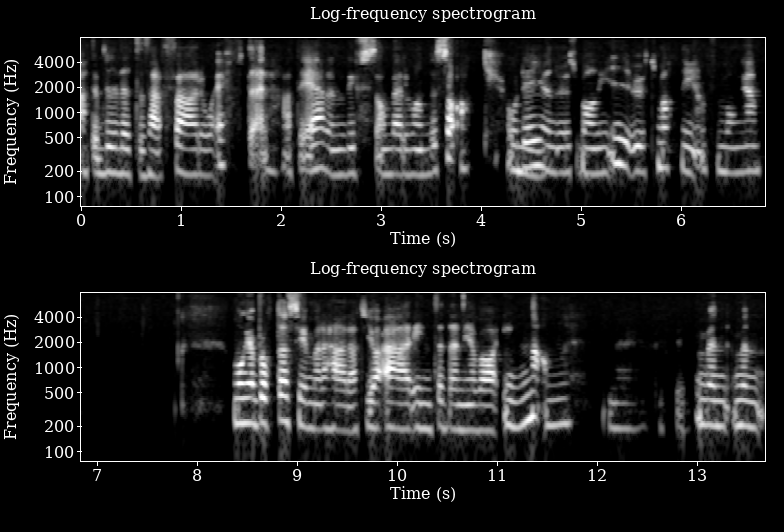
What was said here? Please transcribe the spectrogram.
att det blir lite så här före och efter. Att det är en livsomvälvande sak. Och det är ju en mm. utmaning i utmattningen för många. Många brottas ju med det här att jag är inte den jag var innan. Nej, men, men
